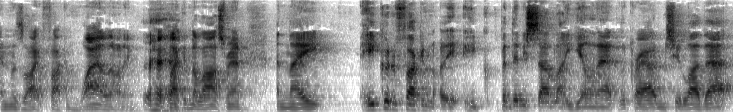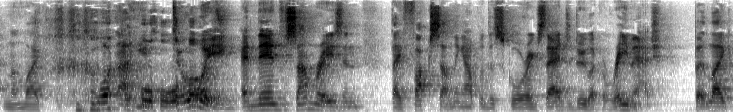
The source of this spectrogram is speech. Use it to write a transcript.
and was like fucking wailing on him, like in the last round. And they, he could have fucking he, but then he started like yelling at the crowd and shit like that. And I'm like, what are you What? doing? And then for some reason they fucked something up with the scoring, so they had to do like a rematch. But like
